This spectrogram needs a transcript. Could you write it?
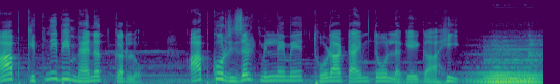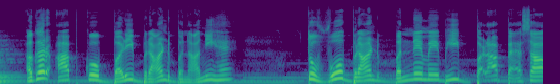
आप कितनी भी मेहनत कर लो, आपको रिज़ल्ट मिलने में थोड़ा टाइम तो लगेगा ही। अगर आपको बड़ी ब्रांड बनानी है तो वो ब्रांड बनने में भी बड़ा पैसा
